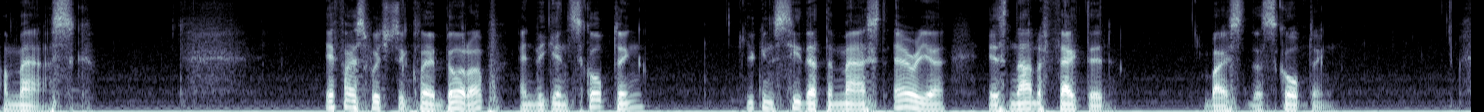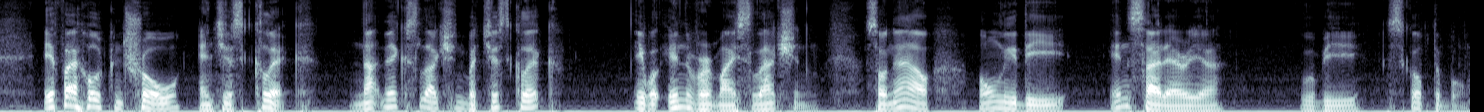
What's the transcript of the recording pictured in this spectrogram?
a mask. If I switch to clay buildup and begin sculpting, you can see that the masked area is not affected by the sculpting. If I hold control and just click, not make selection but just click, it will invert my selection. So now only the inside area will be sculptable.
